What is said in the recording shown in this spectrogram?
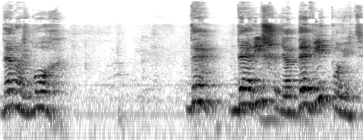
де наш Бог? Де? Де рішення, де відповідь?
